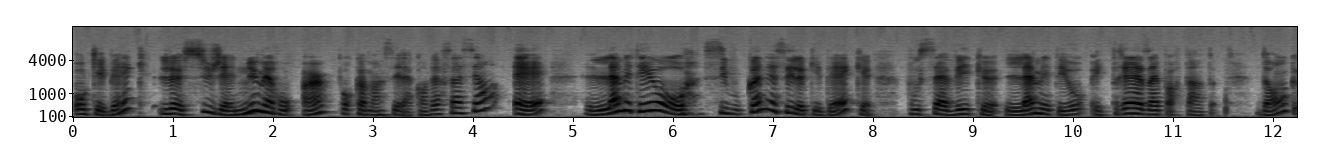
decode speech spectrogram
Au Québec, le sujet numéro un pour commencer la conversation est la météo. Si vous connaissez le Québec, vous savez que la météo est très importante. Donc,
